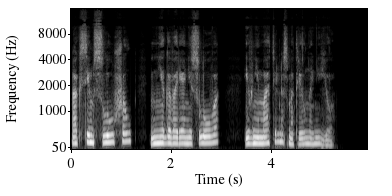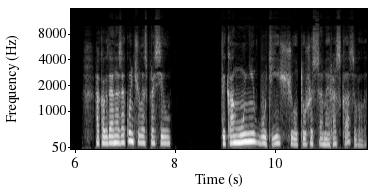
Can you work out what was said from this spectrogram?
Максим слушал, не говоря ни слова, и внимательно смотрел на нее. А когда она закончила, спросил, — Ты кому-нибудь еще то же самое рассказывала?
